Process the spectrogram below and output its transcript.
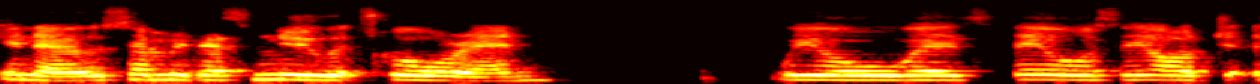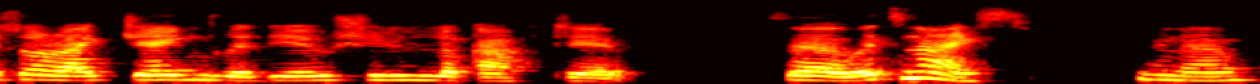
You know, somebody that's new at scoring. We always they always say, "Oh, it's all right, Jane's with you. She'll look after you." So it's nice, you know.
